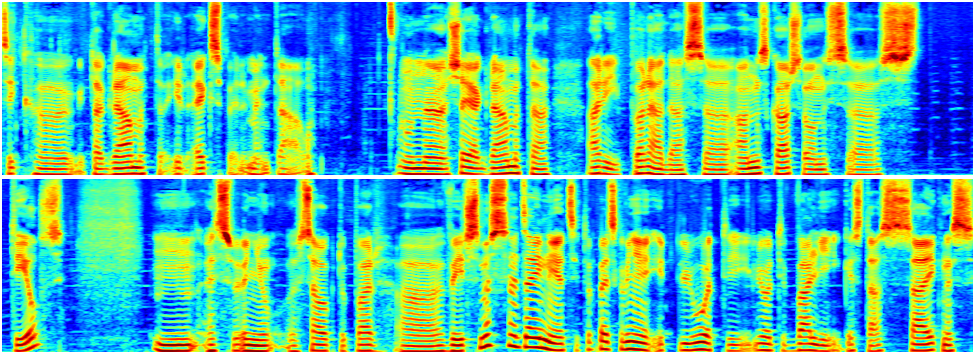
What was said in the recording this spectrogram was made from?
cik tā grāmata ir eksperimentāla. Un šajā grāmatā uh, arī parādās uh, Annas Kārsonas uh, stils. Mm, es viņu sauktu par uh, virsmas dzinieci, tāpēc ka viņai ir ļoti, ļoti vaļīgas tās saiknes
